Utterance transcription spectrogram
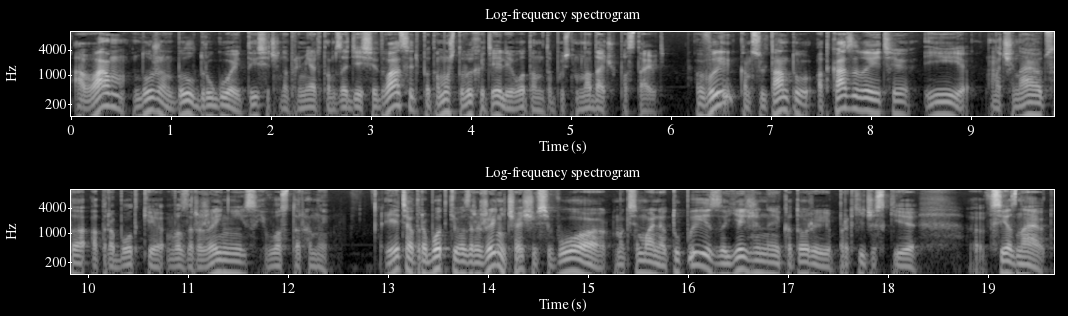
А вам нужен был другой, тысяч, например, там за 10-20, потому что вы хотели его там, допустим, на дачу поставить. Вы консультанту отказываете и начинаются отработки возражений с его стороны. И эти отработки возражений чаще всего максимально тупые, заезженные, которые практически все знают,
